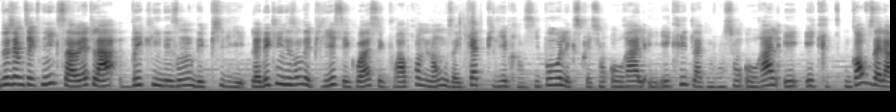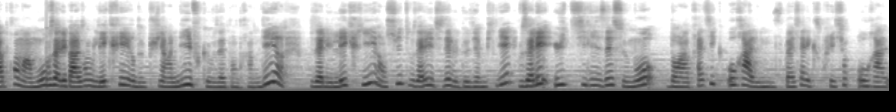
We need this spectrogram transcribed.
Deuxième technique, ça va être la déclinaison des piliers. La déclinaison des piliers, c'est quoi? C'est que pour apprendre une langue, vous avez quatre piliers principaux, l'expression orale et écrite, la compréhension orale et écrite. Donc quand vous allez apprendre un mot, vous allez par exemple l'écrire depuis un livre que vous êtes en train de lire, vous allez l'écrire, ensuite vous allez utiliser le deuxième pilier, vous allez utiliser ce mot dans la pratique orale, donc vous passez à l'expression orale.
